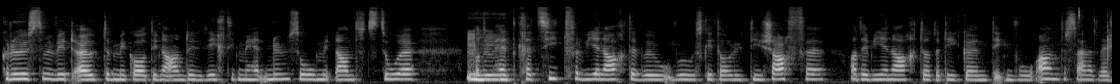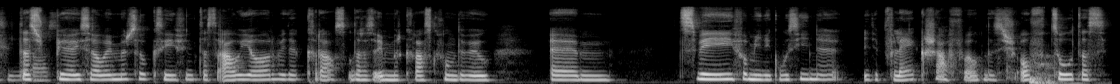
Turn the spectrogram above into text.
grösser, man wird älter, man geht in eine andere Richtung, man hat nicht mehr so miteinander zu tun. Oder man hat keine Zeit für Weihnachten, weil, weil es gibt auch Leute, die arbeiten an der Weihnachten oder die gehen irgendwo anders hin, Das war bei uns auch immer so. Gewesen. Ich finde das alle Jahre wieder krass. Oder also immer krass gefunden, weil ähm, zwei von meinen Cousinen in der Pflege arbeiten. Und es ist oft so, dass,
